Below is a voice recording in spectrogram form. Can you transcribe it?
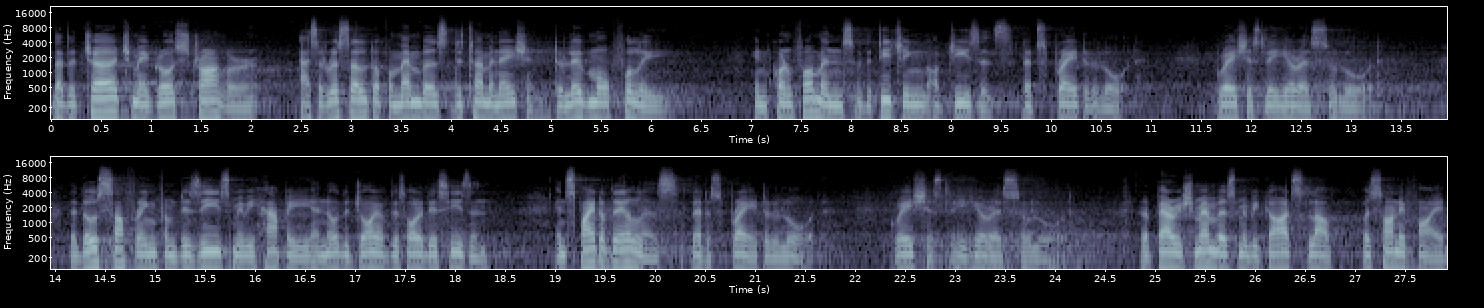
That the church may grow stronger as a result of a member's determination to live more fully in conformance with the teaching of Jesus. Let's pray to the Lord. Graciously hear us, O Lord. That those suffering from disease may be happy and know the joy of this holiday season. In spite of the illness, let us pray to the Lord. Graciously hear us, O Lord That the parish members may be God's love personified.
